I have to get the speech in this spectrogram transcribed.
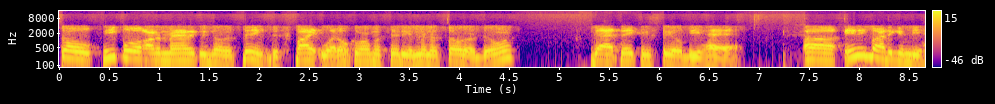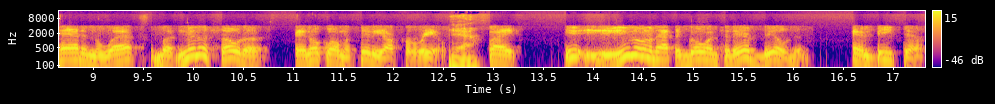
So people automatically going to think, despite what Oklahoma City and Minnesota are doing, that they can still be had. Uh, anybody can be had in the West, but Minnesota and Oklahoma City are for real. Yeah. Like, you, you're going to have to go into their building and beat them.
